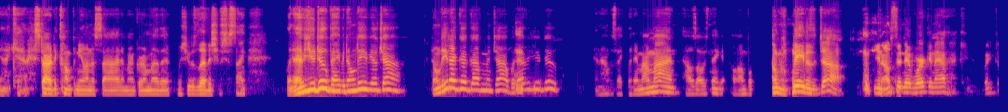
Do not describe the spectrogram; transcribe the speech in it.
and I started the company on the side, and my grandmother, when she was living, she was just like, "Whatever you do, baby, don't leave your job. Don't leave that good government job. Whatever you do." And I was like, but in my mind, I was always thinking, "Oh, I'm I'm gonna leave this job." You know, I'm sitting there working out. I can't wait to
